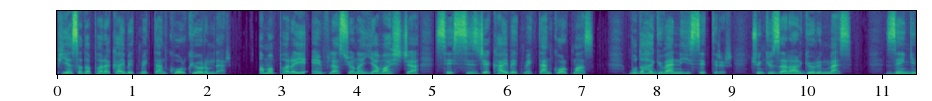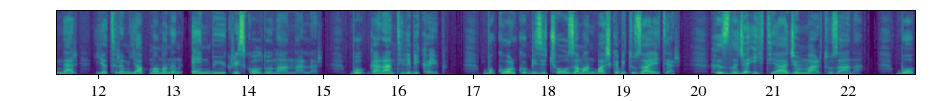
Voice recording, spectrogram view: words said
piyasada para kaybetmekten korkuyorum der. Ama parayı enflasyona yavaşça, sessizce kaybetmekten korkmaz. Bu daha güvenli hissettirir. Çünkü zarar görünmez. Zenginler yatırım yapmamanın en büyük risk olduğunu anlarlar. Bu garantili bir kayıp. Bu korku bizi çoğu zaman başka bir tuzağa iter. Hızlıca ihtiyacım var tuzağına. Bu,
